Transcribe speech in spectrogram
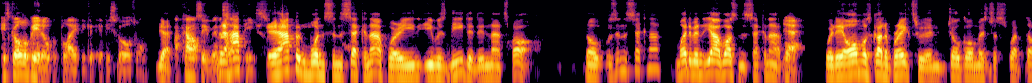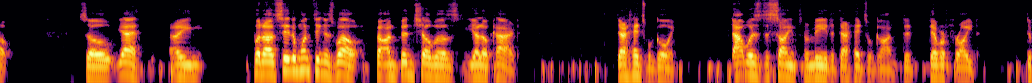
his goal will be an open play if he, if he scores one. Yeah. I can't see it being a It, hap- piece. it happened once in the second half where he, he was needed in that spot. No, it was in the second half. Might have been. Yeah, it was in the second half. Yeah, where they almost got a breakthrough and Joe Gomez just swept up. So yeah, I. mean, But I'll say the one thing as well. But on Ben Chilwell's yellow card, their heads were going. That was the sign for me that their heads were gone. That they were fried. The,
